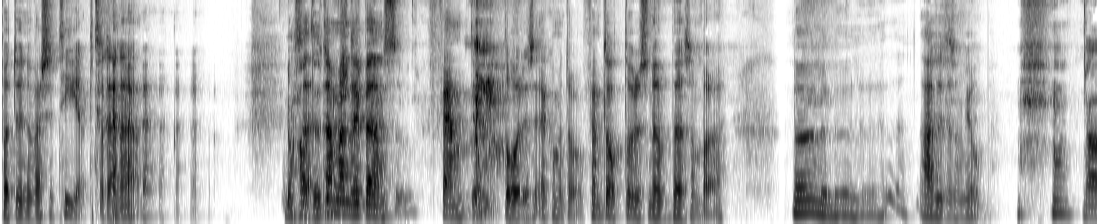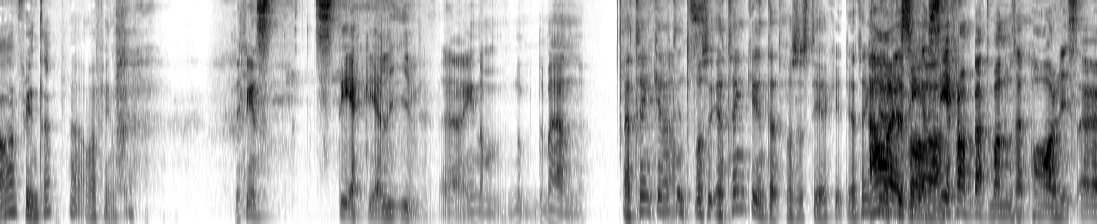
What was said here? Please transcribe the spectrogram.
på ett universitet på den ön. De Så, hade ja, men typ en 58-årig, jag kommer inte ihåg, 58-årig snubbe som bara hade det som jobb. Ja, varför inte? Ja, varför inte? Det finns stekiga liv eh, inom domän. Jag tänker, att det inte var så, jag tänker inte att det var så stekigt. Jag tänker Ja, att jag det ser, var... jag ser framför mig att det var någon sån här Parisö.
